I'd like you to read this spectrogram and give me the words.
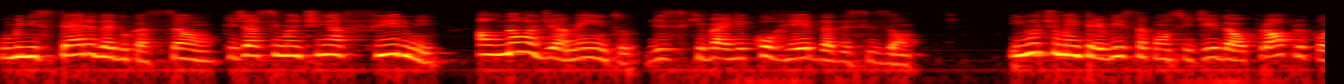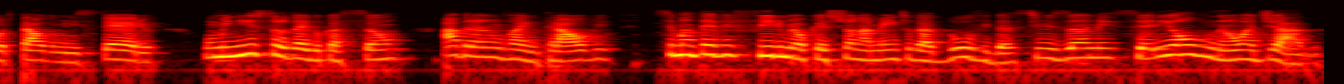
o Ministério da Educação, que já se mantinha firme ao não adiamento, disse que vai recorrer da decisão. Em última entrevista concedida ao próprio portal do Ministério, o ministro da Educação, Abraham Weintraub, se manteve firme ao questionamento da dúvida se o exame seria ou não adiado.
